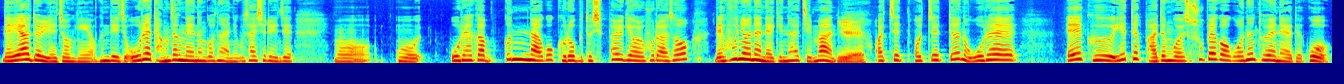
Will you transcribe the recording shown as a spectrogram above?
내야 될 예정이에요. 근데 이제 올해 당장 내는 것은 아니고 사실은 이제 뭐, 뭐 올해가 끝나고 그로부터 18개월 후라서 내후년에 내긴 하지만 예. 어쨌, 어쨌든 올해에 그 혜택 받은 거에서 수백억 원은 토해내야 되고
